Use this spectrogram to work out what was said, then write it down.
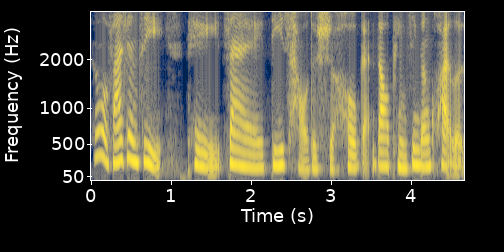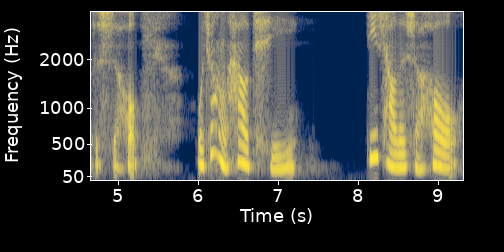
当我发现自己可以在低潮的时候感到平静跟快乐的时候，我就很好奇，低潮的时候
